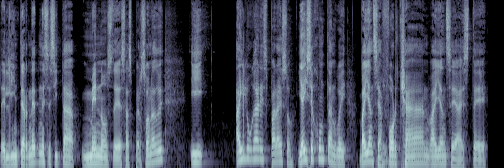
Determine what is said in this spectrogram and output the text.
el Internet necesita menos de esas personas, güey. Y hay lugares para eso. Y ahí se juntan, güey. Váyanse a 4chan, váyanse a este,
